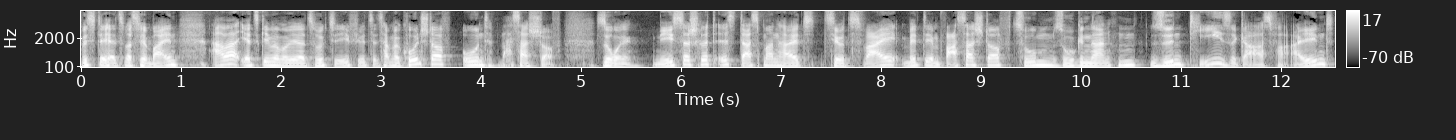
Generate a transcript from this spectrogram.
wisst ihr jetzt, was wir meinen. Aber jetzt gehen wir mal wieder zurück zu E-Fuels. Jetzt haben wir Kohlenstoff und Wasserstoff. So, nächster Schritt ist, dass man halt CO2 mit dem Wasserstoff zum sogenannten Synthesegas vereint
